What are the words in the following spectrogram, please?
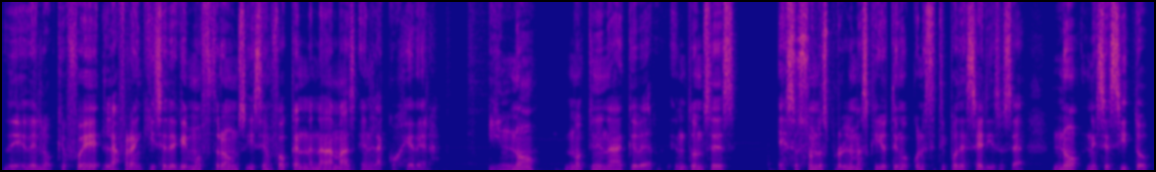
de, de lo que fue la franquicia de Game of Thrones y se enfocan nada más en la cogedera. Y no, no tiene nada que ver. Entonces, esos son los problemas que yo tengo con este tipo de series. O sea, no necesito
